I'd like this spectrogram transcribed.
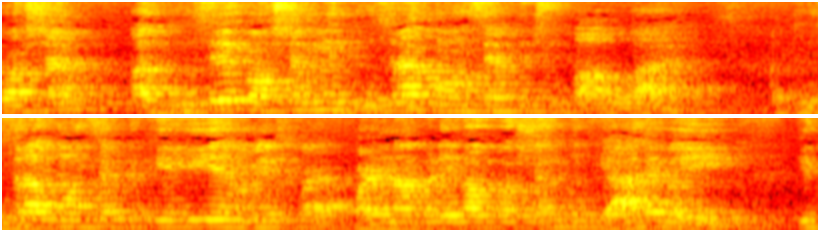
क्वेश्चन और दूसरे क्वेश्चन में दूसरा कॉन्सेप्ट छुपा हुआ है। और दूसरा कॉन्सेप्ट के लिए हमें पढ़ना पड़ेगा क्वेश्चन तो क्या है भाई कि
